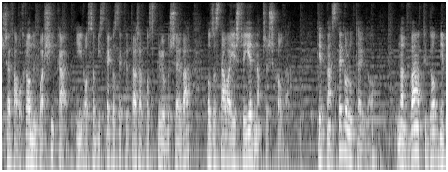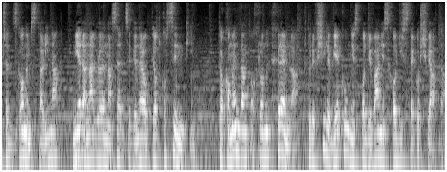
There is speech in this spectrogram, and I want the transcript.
szefa ochrony Własika i osobistego sekretarza Poskryobyszewa, pozostała jeszcze jedna przeszkoda. 15 lutego, na dwa tygodnie przed zgonem Stalina, umiera nagle na serce generał Piotr Kosynkin. To komendant ochrony Kremla, który w sile wieku niespodziewanie schodzi z tego świata.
